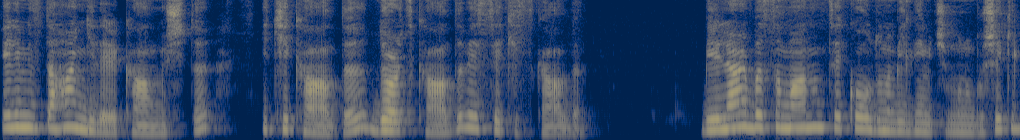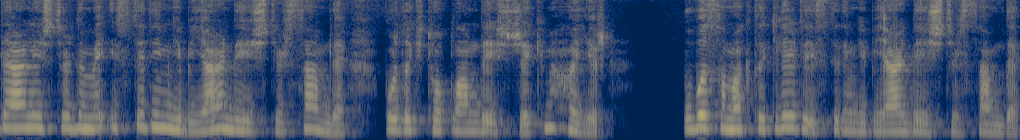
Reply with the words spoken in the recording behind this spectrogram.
Elimizde hangileri kalmıştı? 2 kaldı, 4 kaldı ve 8 kaldı. Birler basamağının tek olduğunu bildiğim için bunu bu şekilde yerleştirdim ve istediğim gibi yer değiştirsem de buradaki toplam değişecek mi? Hayır. Bu basamaktakileri de istediğim gibi yer değiştirsem de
